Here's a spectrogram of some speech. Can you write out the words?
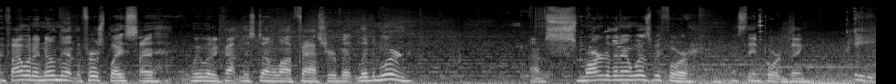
if I would have known that in the first place, I, we would have gotten this done a lot faster. But live and learn. I'm smarter than I was before. That's the important thing. P.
